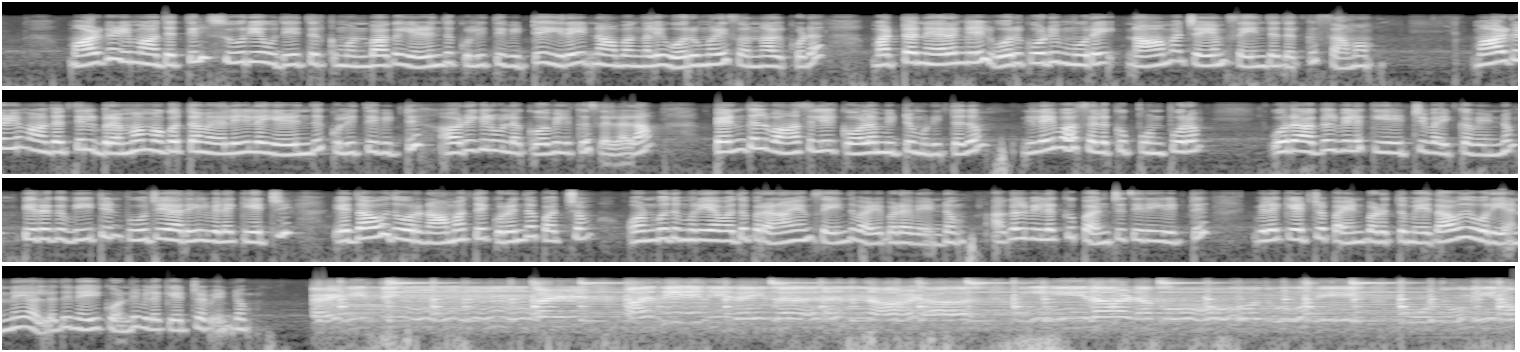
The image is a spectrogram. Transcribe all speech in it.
மார்கழி மாதத்தில் சூரிய உதயத்திற்கு முன்பாக எழுந்து குளித்துவிட்டு இறை நாமங்களை ஒருமுறை சொன்னால் கூட மற்ற நேரங்களில் ஒரு கோடி முறை நாம ஜெயம் செய்ததற்கு சமம். மார்கழி மாதத்தில் பிரம்ம முகூர்த்த வேலையில் எழுந்து குளித்துவிட்டு அருகில் உள்ள கோவிலுக்கு செல்லலாம். பெண்கள் வாசலில் கோலமிட்டு முடித்ததும் நிலைவாசலுக்கு புன்புறம் ஒரு அகல் விளக்கு ஏற்றி வைக்க வேண்டும். பிறகு வீட்டின் பூஜை அறையில் விளக்கேற்றி ஏதாவது ஒரு நாமத்தை குறைந்தபட்சம் ஒன்பது முறையாவது பிரணாயம் செய்து வழிபட வேண்டும். அகல் விளக்கு பஞ்சு திரியிலிட்டு விளக்கேற்ற பயன்படுத்தும் ஏதாவது ஒரு எண்ணெய் அல்லது நெய் கொண்டு விளக்கேற்ற வேண்டும். நீராட போ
